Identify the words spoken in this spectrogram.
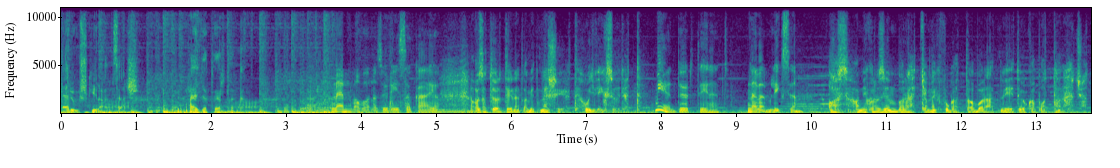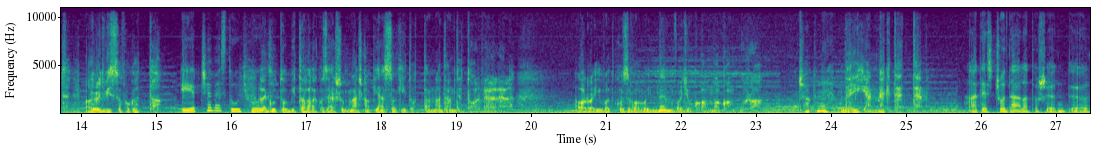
erős kilences. Egyetértek. Nem ma van az ön éjszakája. Az a történet, amit mesélt, hogy végződött? Milyen történet? Nem emlékszem. Az, amikor az ön barátja megfogadta a barátnőjétől kapott tanácsot. A hölgy visszafogadta? Értsem ezt úgy, hogy... Legutóbbi találkozásunk másnapján szakítottam Madame de Torvellel. Arra hivatkozva, hogy nem vagyok a magam ura. Csak nem. De igen, megtettem. Hát ez csodálatos öntől.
